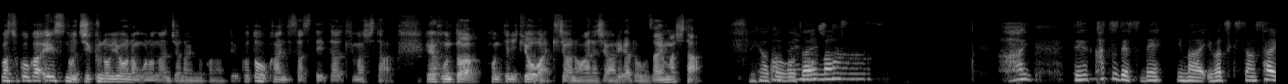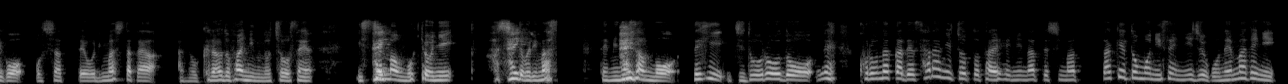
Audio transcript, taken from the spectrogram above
まあ、そこがエースの軸のようなものなんじゃないのかなということを感じさせていただきました。えー本当は、本当に今日は貴重なお話をありがとうございました。ありがとうございます。はい。で、かつですね、今、岩月さん、最後おっしゃっておりましたが、あの、クラウドファンディングの挑戦、1000万を目標に走っております。で、皆さんもぜひ児童労働、ね、コロナ禍でさらにちょっと大変になってしまったけども、2025年までに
